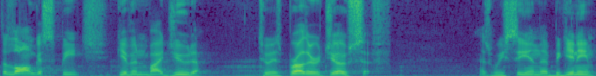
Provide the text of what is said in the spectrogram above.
The longest speech given by Judah to his brother Joseph. As we see in the beginning,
